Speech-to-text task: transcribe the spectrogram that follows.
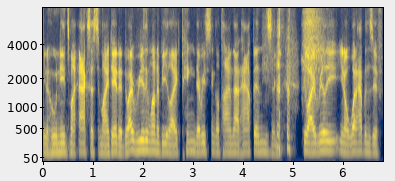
you know who needs my access to my data? Do i really want to be like pinged every single time that happens? And do i really you know what happens if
